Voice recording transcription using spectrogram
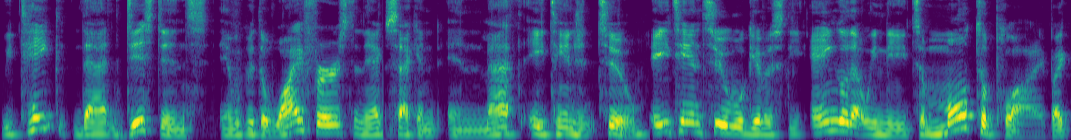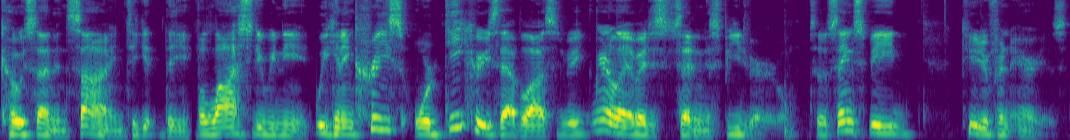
We take that distance and we put the y first and the x second in math a tangent 2. Atan2 will give us the angle that we need to multiply by cosine and sine to get the velocity we need. We can increase or decrease that velocity merely by just setting the speed variable. So same speed, two different areas.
